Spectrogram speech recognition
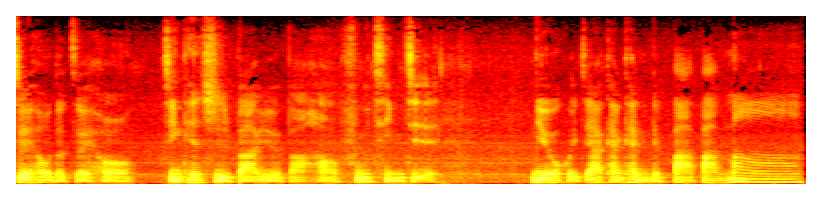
最后的最后。今天是八月八号，父亲节。你有回家看看你的爸爸吗？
